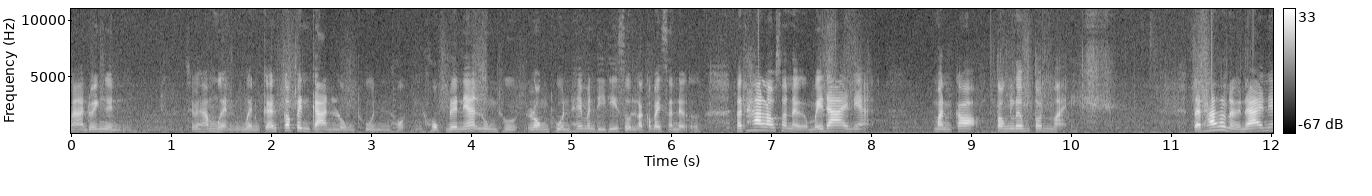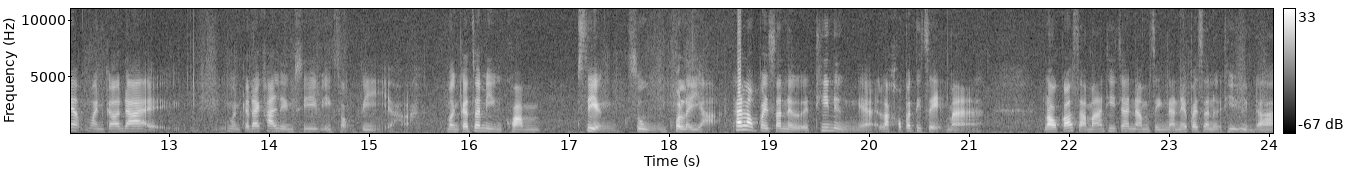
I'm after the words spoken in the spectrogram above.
มาด้วยเงิน ช่ไหมคะเหมือนเหมือนก็ก็เป็นการลงทุนหกเดือนนี้ลงทุนลงทุนให้มันดีที่สุดแล้วก็ไปเสนอ แล้วถ้าเราเสนอไม่ได้เนี่ยมันก็ต้องเริ่มต้นใหม่ แต่ถ้าเสนอได้เนี่ยมันก็ได้มันก็ได้ค่าเลี้ยงชีพอีก 2 ปีอะค่ะมันก็จะมีความเสี่ยงสูงคนละอย่างถ้าเราไปเสนอที่หนึ่งเนี่ยแล้วเขาปฏิเสธมา เราก็สามารถที่จะนำสิ่งนั้นไปเสนอที่อื่นได้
